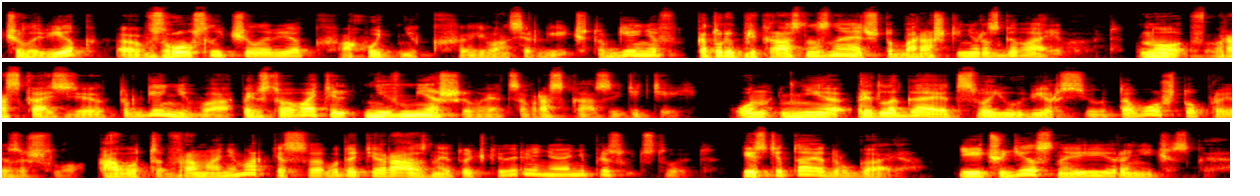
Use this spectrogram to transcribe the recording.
человек, э, взрослый человек, охотник Иван Сергеевич Тургенев, который прекрасно знает, что барашки не разговаривают. Но в рассказе Тургенева повествователь не вмешивается в рассказы детей. Он не предлагает свою версию того, что произошло. А вот в романе Маркеса вот эти разные точки зрения, они присутствуют. Есть и та, и другая. И чудесная, и ироническая.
